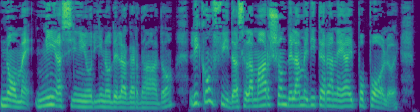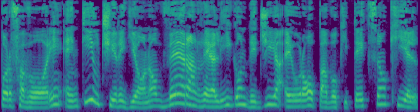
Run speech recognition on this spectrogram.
nome nia signorino de la gardado, li confidas la marŝon de la Mediterranea i popoloi, por favori en tiu ci regiono veran realigon de gia Europa vocitezzo, kiel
